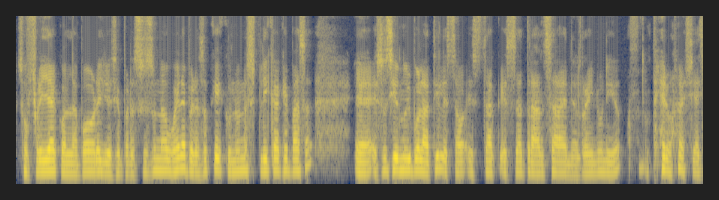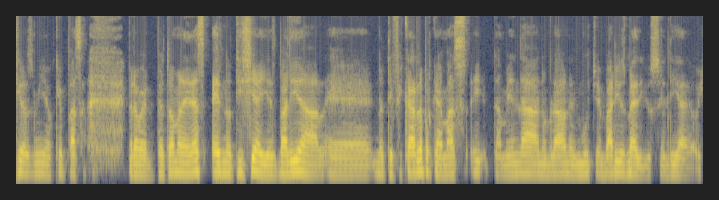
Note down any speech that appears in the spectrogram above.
sufría con la pobre. Yo decía, pero eso es una buena, pero eso que uno no explica qué pasa. Eh, eso sí es muy volátil, esta, esta, esta, tranza en el Reino Unido, pero decía, Dios mío, ¿qué pasa? Pero bueno, de todas maneras es noticia y es válida eh, notificarla porque además eh, también la nombraron en, mucho, en varios medios el día de hoy.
